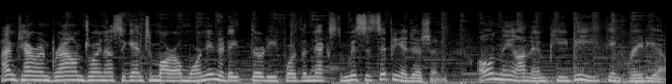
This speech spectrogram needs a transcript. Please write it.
I'm Karen Brown. Join us again tomorrow morning at 8:30 for the next Mississippi edition, only on MPB Think Radio.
